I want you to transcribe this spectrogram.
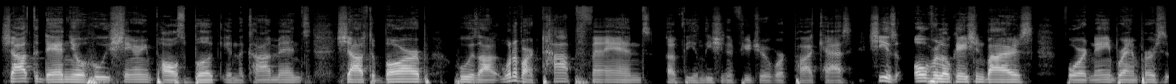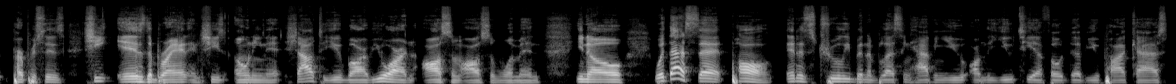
Shout out to Daniel, who is sharing Paul's book in the comments. Shout out to Barb, who is our, one of our top fans of the Unleashing the Future of Work podcast. She is over location buyers for name brand pers- purposes. She is the brand and she's owning it. Shout out to you, Barb. You are an awesome, awesome woman. You know, with that said, Paul, it has truly been a blessing having you on the UTFOW podcast.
